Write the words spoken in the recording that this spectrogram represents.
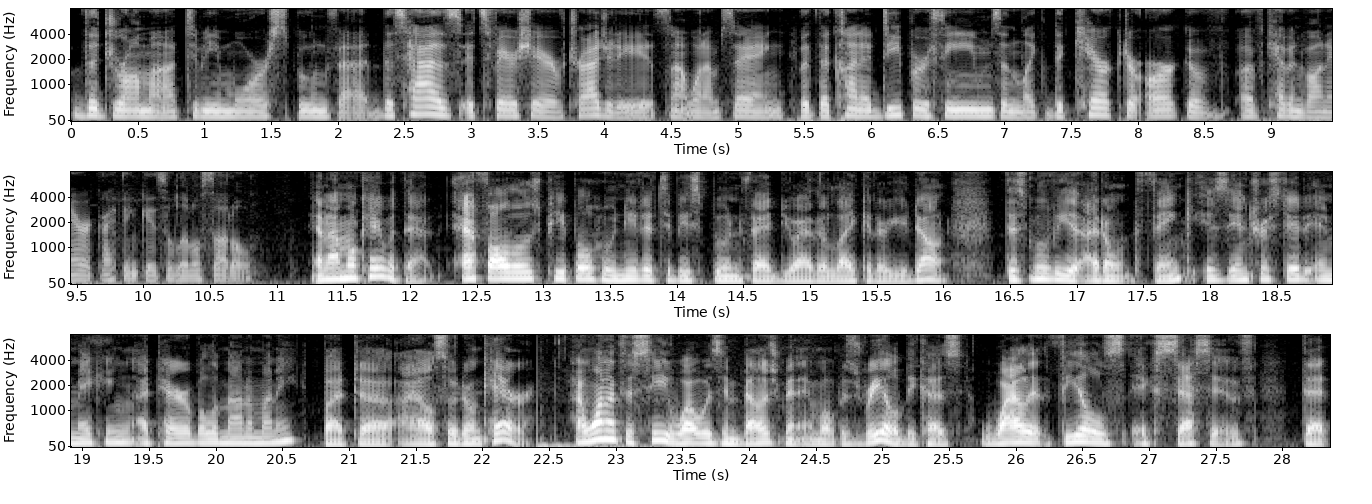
the drama to be more spoon fed. This has its fair share of tragedy, it's not what I'm saying, but the kind of deeper themes and like the character arc of, of Kevin Von Erich, I think, is a little subtle. And I'm okay with that. F all those people who need it to be spoon fed. You either like it or you don't. This movie, I don't think, is interested in making a terrible amount of money, but uh, I also don't care. I wanted to see what was embellishment and what was real because while it feels excessive that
